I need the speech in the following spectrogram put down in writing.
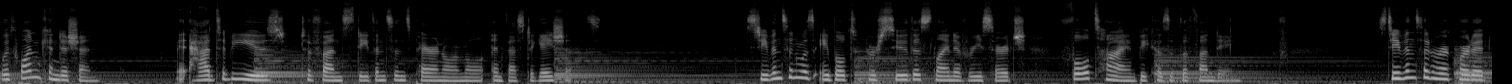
with one condition it had to be used to fund Stevenson's paranormal investigations. Stevenson was able to pursue this line of research full time because of the funding. Stevenson recorded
